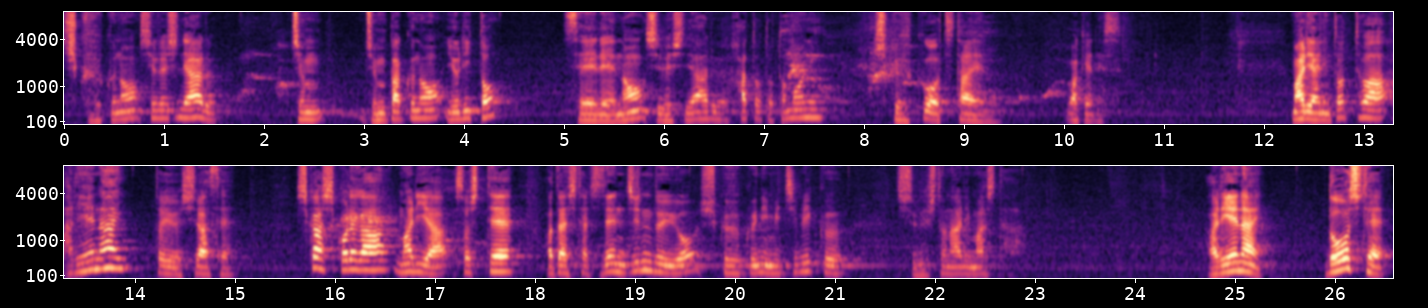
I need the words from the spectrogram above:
祝福の印である純純白の百合と精霊の印である鳩とともに祝福を伝えるわけです。マリアにとってはありえないという知らせ。しかしこれがマリアそして私たち全人類を祝福に導く印となりました。ありえない。どうして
